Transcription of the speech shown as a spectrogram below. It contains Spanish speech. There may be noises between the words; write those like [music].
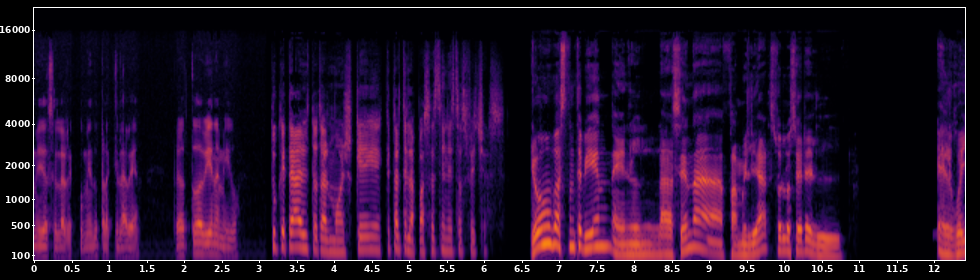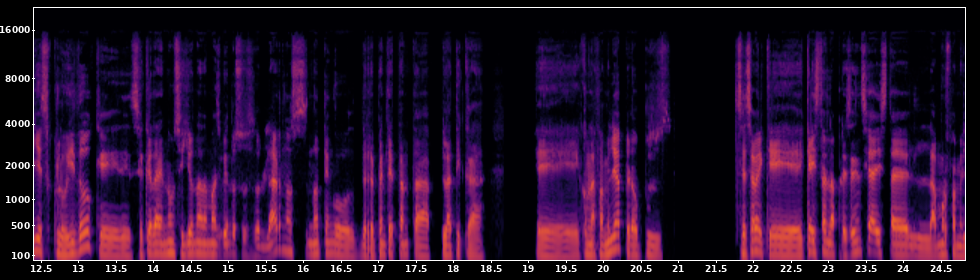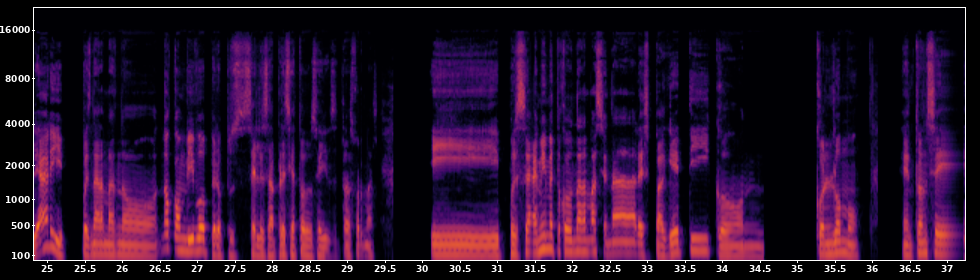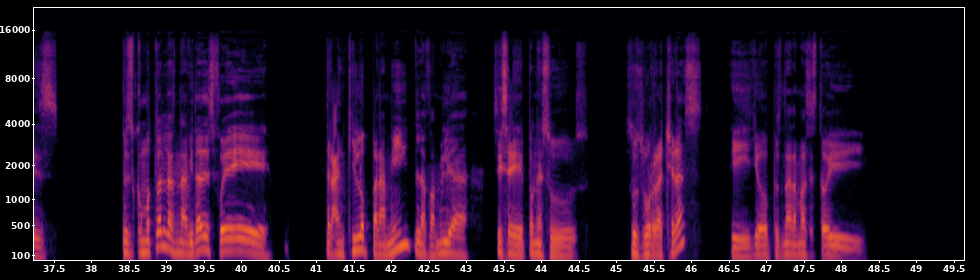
medio se la recomiendo para que la vean. Pero todo bien, amigo. ¿Tú qué tal, Total Mosh? ¿Qué, ¿Qué tal te la pasaste en estas fechas? Yo bastante bien. En la cena familiar suelo ser el, el güey excluido que se queda en un sillón nada más viendo su celular. No, no tengo de repente tanta plática eh, con la familia, pero pues se sabe que, que, ahí está la presencia, ahí está el amor familiar y pues nada más no, no convivo, pero pues se les aprecia a todos ellos de todas formas. Y pues a mí me tocó nada más cenar espagueti con, con lomo. Entonces, pues como todas las navidades fue tranquilo para mí, la familia sí se pone sus, sus borracheras y yo pues nada más estoy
